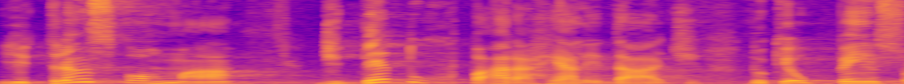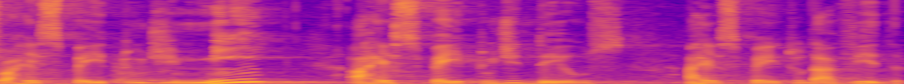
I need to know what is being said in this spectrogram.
de transformar, de deturpar a realidade do que eu penso a respeito de mim, a respeito de Deus, a respeito da vida.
